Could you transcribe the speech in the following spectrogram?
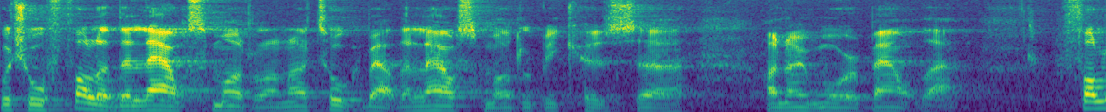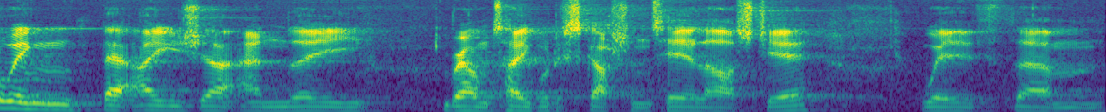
which will follow the Laos model. And I talk about the Laos model because uh, I know more about that. Following Bett Asia and the roundtable discussions here last year with um,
